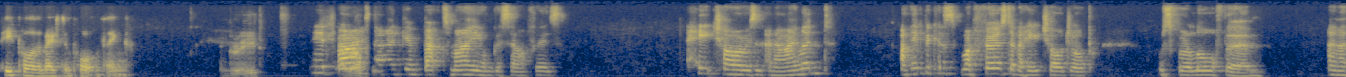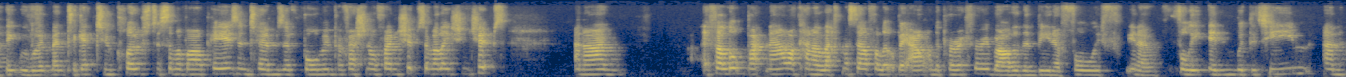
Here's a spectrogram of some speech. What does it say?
people are the most important thing. Agreed. The advice I'd give back to my younger self is HR isn't an island. I think because my first ever HR job was for a law firm and I think we weren't meant to get too close to some of our peers in terms of forming professional friendships and relationships. And I, if I look back now, I kind of left myself a little bit out on the periphery rather than being a fully, you know, fully in with the team. And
